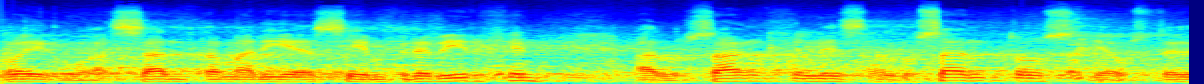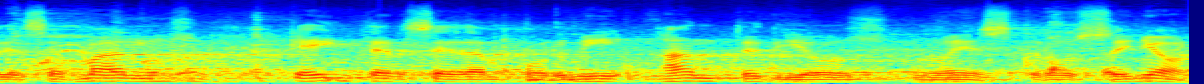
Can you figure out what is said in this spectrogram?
ruego a Santa María siempre Virgen, a los ángeles, a los santos y a ustedes, hermanos, que intercedan por mí ante Dios nuestro Señor.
